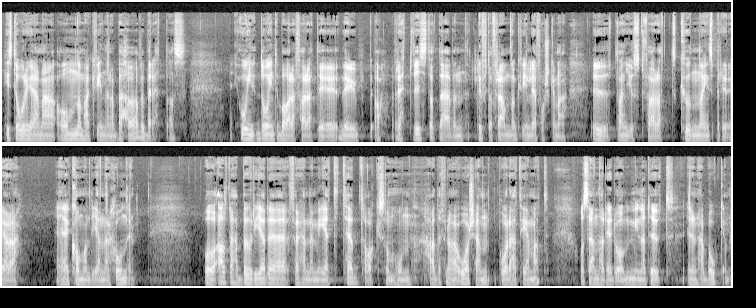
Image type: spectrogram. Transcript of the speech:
historierna om de här kvinnorna behöver berättas. Och då inte bara för att det, det är ja, rättvist att även lyfta fram de kvinnliga forskarna utan just för att kunna inspirera eh, kommande generationer. Och allt det här började för henne med ett TED-talk som hon hade för några år sedan på det här temat. Och sen har det då mynnat ut i den här boken.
